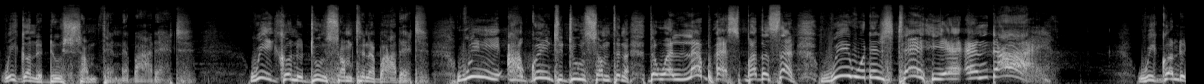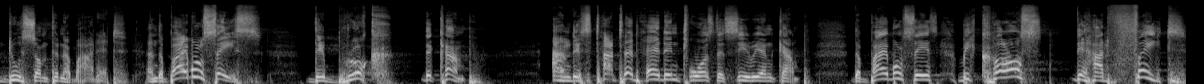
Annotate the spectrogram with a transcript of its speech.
We're going to do something about it. We're going to do something about it. We are going to do something. There were lepers, but they said, we wouldn't stay here and die we're going to do something about it. And the Bible says they broke the camp and they started heading towards the Syrian camp. The Bible says because they had faith,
